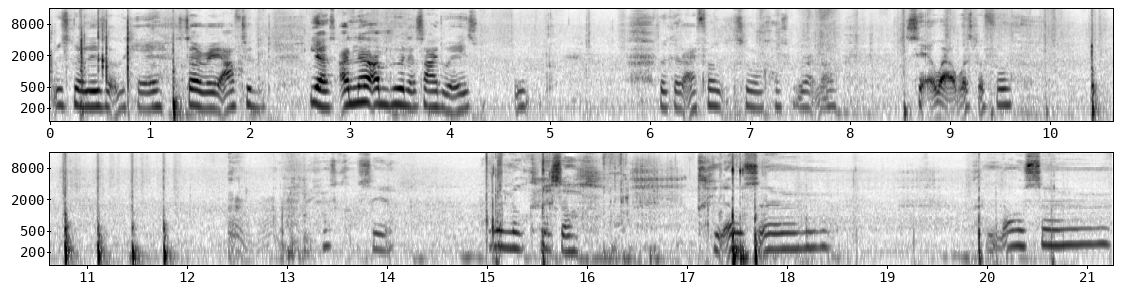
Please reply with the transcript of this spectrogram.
I'm just gonna lose it on here. Sorry after yes I know I'm doing it sideways. Oop. because I felt so uncomfortable right now. Sit where I was before see it. A little closer. Closer. Closer.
